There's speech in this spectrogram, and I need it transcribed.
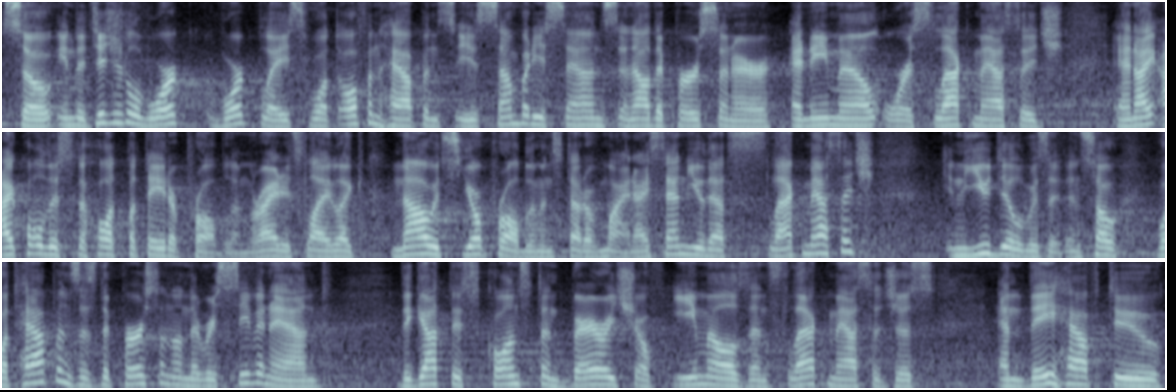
So in the digital work, workplace, what often happens is somebody sends another person an email or a Slack message and I, I, call this the hot potato problem, right? It's like, like, now it's your problem instead of mine. I send you that Slack message, and you deal with it. And so what happens is the person on the receiving end, they got this constant barrage of emails and Slack messages, and they have to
